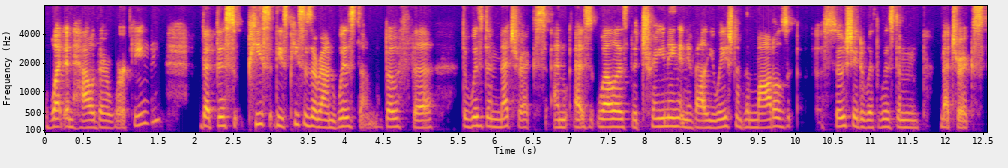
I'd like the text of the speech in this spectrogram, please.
what and how they're working, that this piece, these pieces around wisdom, both the the wisdom metrics and as well as the training and evaluation of the models associated with wisdom metrics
